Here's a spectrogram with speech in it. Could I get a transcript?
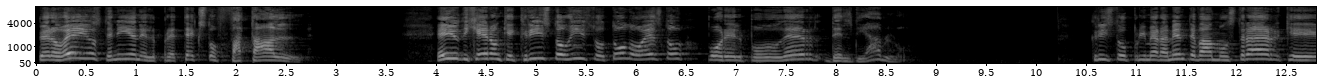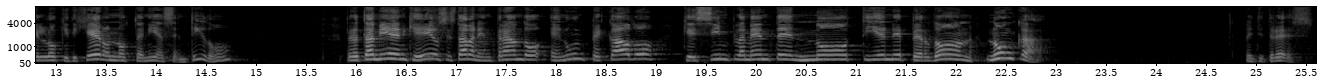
Pero ellos tenían el pretexto fatal. Ellos dijeron que Cristo hizo todo esto por el poder del diablo. Cristo primeramente va a mostrar que lo que dijeron no tenía sentido, pero también que ellos estaban entrando en un pecado que simplemente no tiene perdón, nunca. 23.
